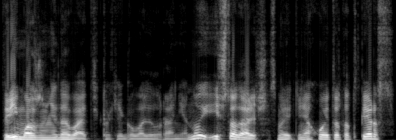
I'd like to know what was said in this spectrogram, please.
Три можно не давать, как я говорил ранее. Ну и что дальше? Смотрите, у меня ходит этот перс.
